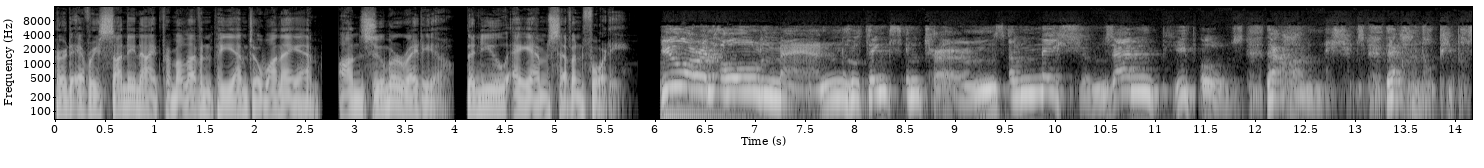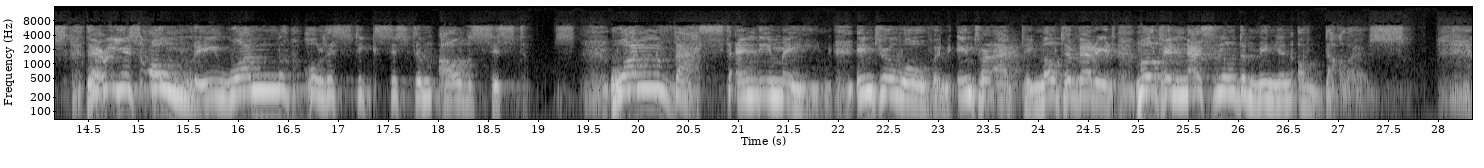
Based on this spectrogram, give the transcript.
Heard every Sunday night from 11 p.m. to 1 a.m. on Zoomer Radio, the new AM 740. You are an old man who thinks in terms of nations and peoples. There are no nations. There are no peoples. There is only one holistic system of systems. One vast and immane, interwoven, interacting, multivariate, multinational dominion of dollars.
